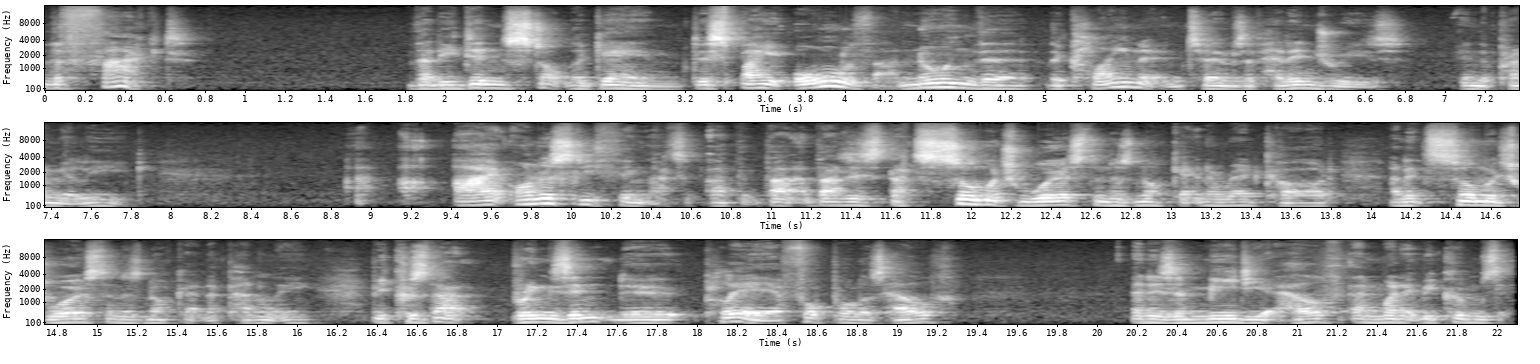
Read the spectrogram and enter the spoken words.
The fact that he didn't stop the game despite all of that, knowing the, the climate in terms of head injuries in the Premier League. I, honestly think that's, that, that is that's so much worse than us not getting a red card, and it's so much worse than us not getting a penalty because that brings into play a footballer's health and his immediate health. And when it becomes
